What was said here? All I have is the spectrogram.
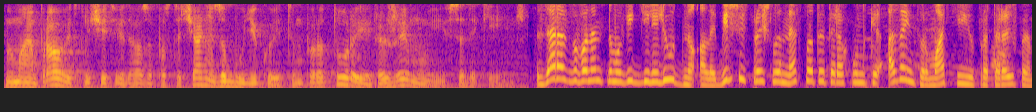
ми маємо право відключити від газопостачання за будь-якої температури і режиму і все таке інше. Зараз в абонентному відділі людно, але більшість прийшли не сплатити рахунки, а за інформацією про тарифи.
